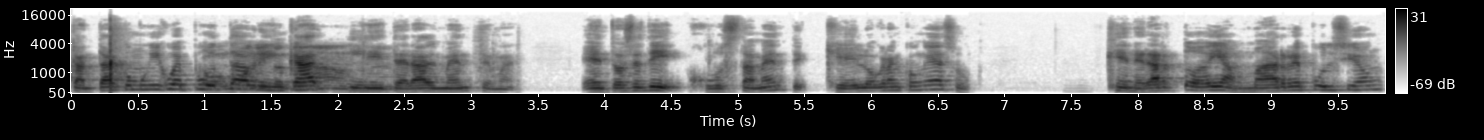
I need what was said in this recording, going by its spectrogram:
cantar como un hijo de puta, a brincar, tonado, literalmente, mae. Entonces, di, justamente, ¿qué logran con eso? Generar todavía más repulsión,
